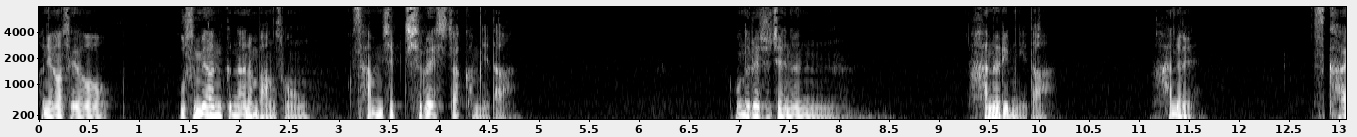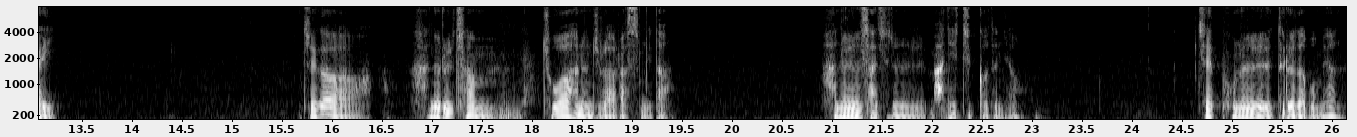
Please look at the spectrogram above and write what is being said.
안녕하세요. 웃으면 끝나는 방송 37회 시작합니다. 오늘의 주제는 하늘입니다. 하늘, 스카이. 제가 하늘을 참 좋아하는 줄 알았습니다. 하늘 사진을 많이 찍거든요. 제 폰을 들여다보면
